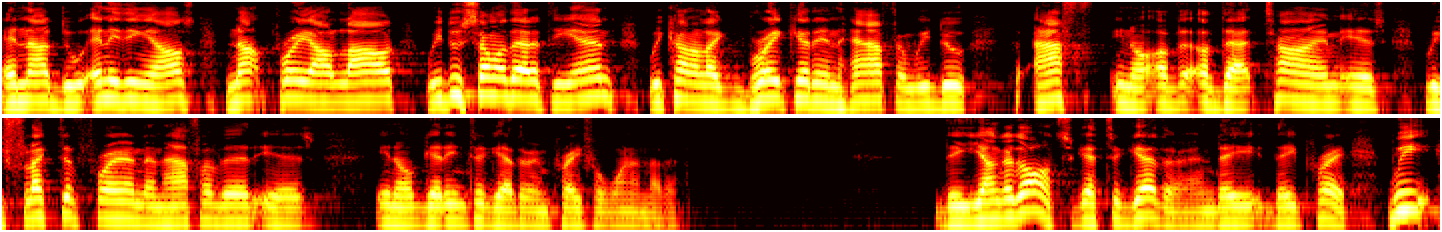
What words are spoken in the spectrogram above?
and not do anything else, not pray out loud. We do some of that at the end. We kind of like break it in half, and we do half, you know, of, of that time is reflective prayer, and then half of it is, you know, getting together and pray for one another the young adults get together and they, they pray. We,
